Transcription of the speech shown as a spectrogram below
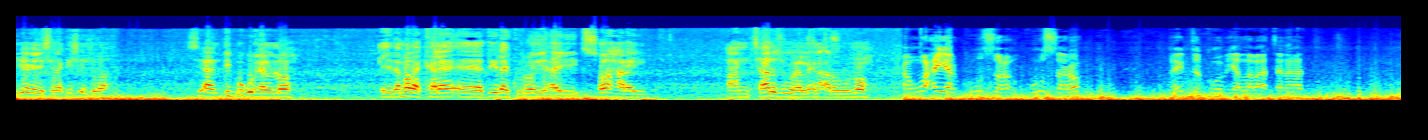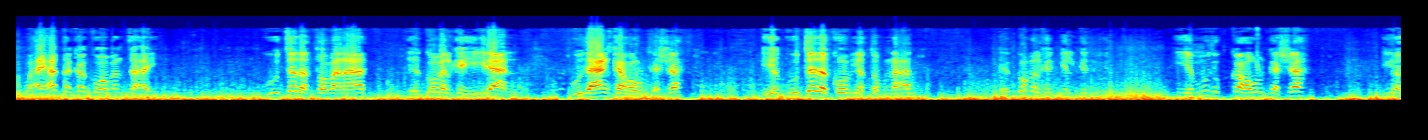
Iyaga iyo saraakiisha intuba si aan dib ugu helno ciidamada kale ee haddii ilahay ku roon yahay soo haray aan jaanis ugu helno inaan aruurno. Wax yar kuu saro qaybta koob iyo labaatanaad waxay hadda ka kooban tahay guutada tobanaad ee gobolka hiiraan guud ahaan ka howlgasha iyo guutada koob iyo tobnaad ee gobolka galgaduud iyo mudug ka howlgasha iyo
